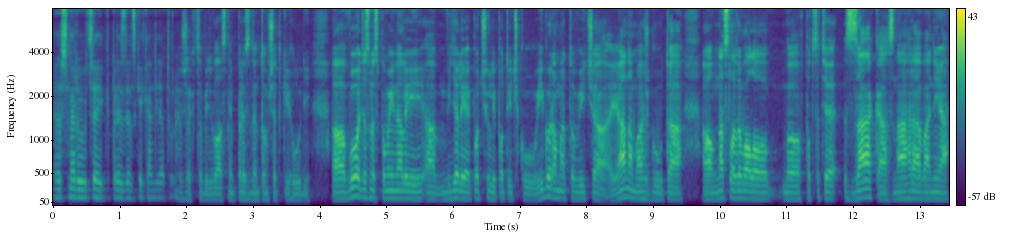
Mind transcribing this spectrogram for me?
smerujúcej k prezidentskej kandidatúre. Že chce byť vlastne prezidentom všetkých ľudí. V úvode sme spomínali a videli aj počuli potičku Igora Matoviča, Jana Mažgúta. Nasledovalo v podstate zákaz nahrávania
